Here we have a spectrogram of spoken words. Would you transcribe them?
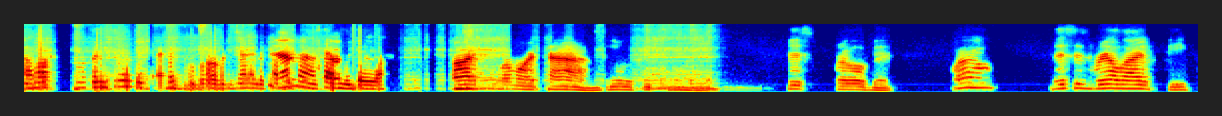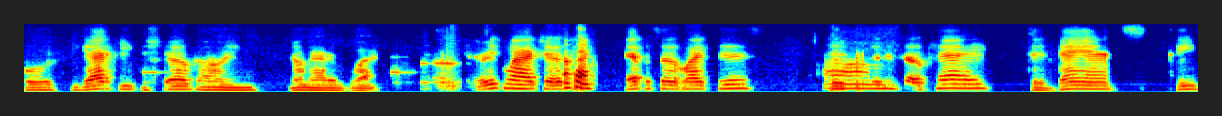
I've already. I think we've already done it a couple times, haven't we, Dale? One more time. Just little bit. Well, this is real life, people. You got to keep the show going no matter what. And the reason why I chose okay. an episode like this is um, it's okay to dance, be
